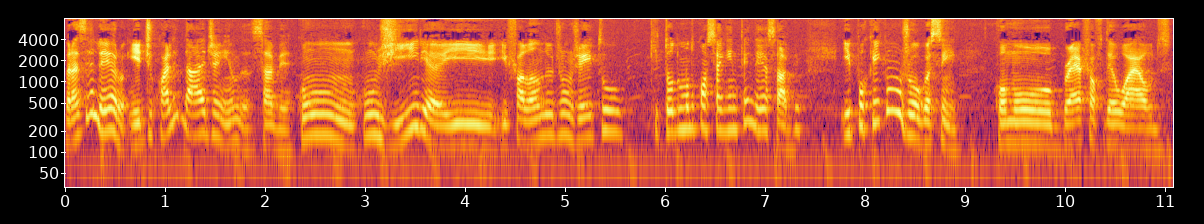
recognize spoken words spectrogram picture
brasileiro e de qualidade ainda, sabe? Com, com gíria e, e falando de um jeito que todo mundo consegue entender, sabe? E por que, que um jogo assim, como Breath of the Wild,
